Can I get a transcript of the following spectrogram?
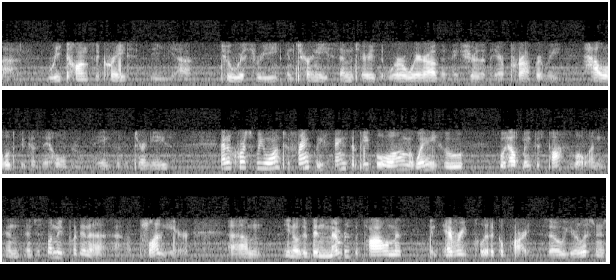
uh, reconsecrate the uh, two or three internee cemeteries that we're aware of and make sure that they are properly hallowed because they hold the remains of internees. And of course, we want to frankly thank the people along the way who who helped make this possible. And, and, and just let me put in a, a plug here. Um, you know, there have been members of parliament in every political party. So your listeners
